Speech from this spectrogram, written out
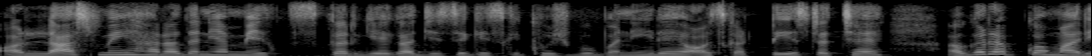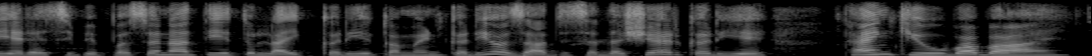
और लास्ट में ही हरा धनिया मिक्स करिएगा जिससे कि इसकी खुशबू बनी रहे और इसका टेस्ट अच्छा है। अगर आपको हमारी ये रेसिपी पसंद आती है तो लाइक करिए कमेंट करिए और ज़्यादा से ज़्यादा शेयर करिए। थैंक यू बाय बाय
